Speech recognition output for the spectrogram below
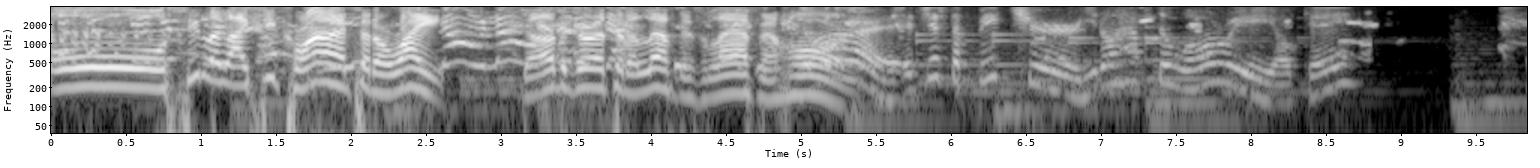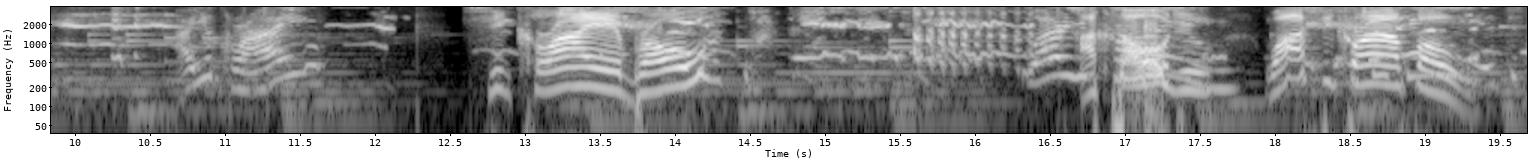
Oh, she look like she crying to the right. No, no. The other girl to the left is laughing hard. It's just a picture. You don't have to worry, okay? Are you crying? She crying, bro. Why are you I crying? told you. Why is she It's crying okay, for? Just.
